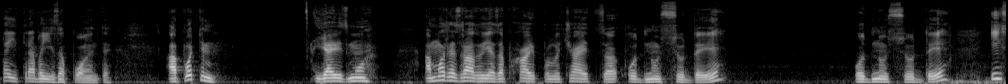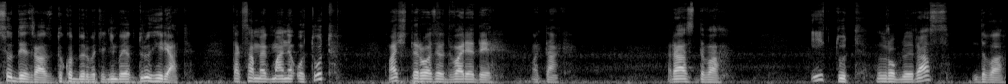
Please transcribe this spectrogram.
та й треба їх заповнити. А потім я візьму, а може зразу я запхаю, виходить, одну сюди, одну сюди і сюди зразу. Тако буду ніби як другий ряд. Так само, як в мене отут. Бачите, рози в два ряди. Отак. Раз, два. І тут зроблю раз, два.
